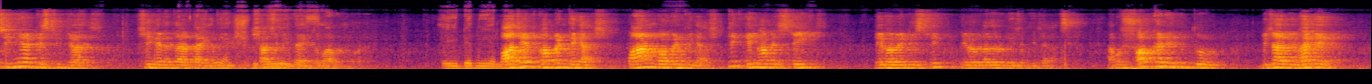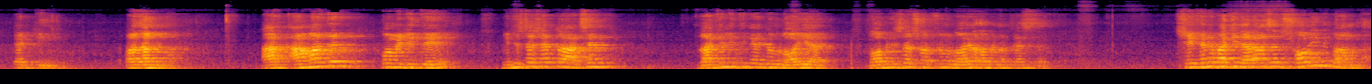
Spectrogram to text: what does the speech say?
সিনিয়র ডিস্ট্রিক্ট জাজ সেখানে তার দায়িত্ব দায়িত্ব পালন এইটা নিয়ে বাজেট গভর্নমেন্ট থেকে আসে পান গভর্নমেন্ট থেকে আসে। ঠিক এইভাবে স্টেট এইভাবে ডিস্ট্রিক্ট এইভাবে তাদের নিজের বিচার আছে। এবং সবখানে কিন্তু বিচার বিভাগের একটি প্রাধান্য আর আমাদের কমিটিতে মিনিস্টার সাহেব তো আছেন লাকিলি তিনি একজন লয়ার ল মিনিস্টার সবসময় লয়ার হবে না প্রেসিডেন্ট সেখানে বাকি যারা আছেন, সবই কিন্তু আমলা।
